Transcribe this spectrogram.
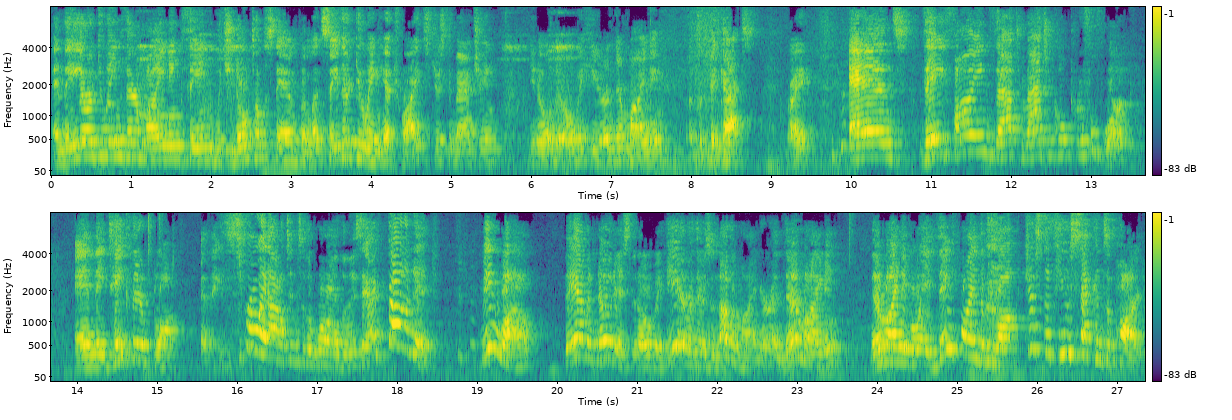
and they are doing their mining thing, which you don't understand, but let's say they're doing it, right? Just imagine, you know, they're over here and they're mining. That's a pickaxe, right? And they find that magical proof of work, and they take their block and they throw it out into the world, and they say, I found it! Meanwhile, they haven't noticed that over here there's another miner, and they're mining. They're mining away. They find the block just a few seconds apart,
